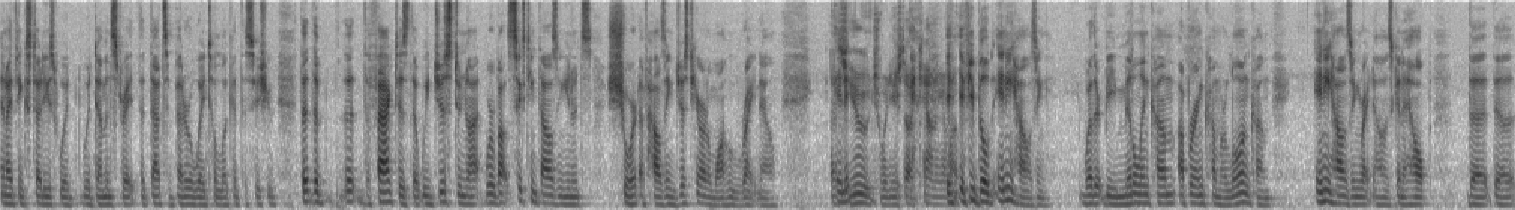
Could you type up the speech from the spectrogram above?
And I think studies would, would demonstrate that that's a better way to look at this issue. The, the, the, the fact is that we just do not, we're about 16,000 units short of housing just here on Oahu right now. That's And it- huge when you start counting them if, up. if you build any housing, whether it be middle income, upper income, or low income, any housing right now is going to help the, the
